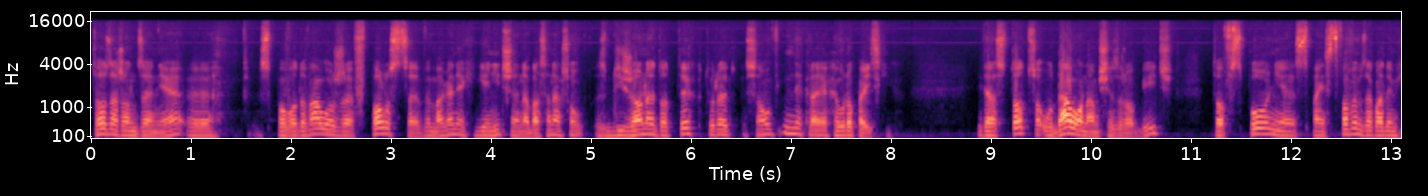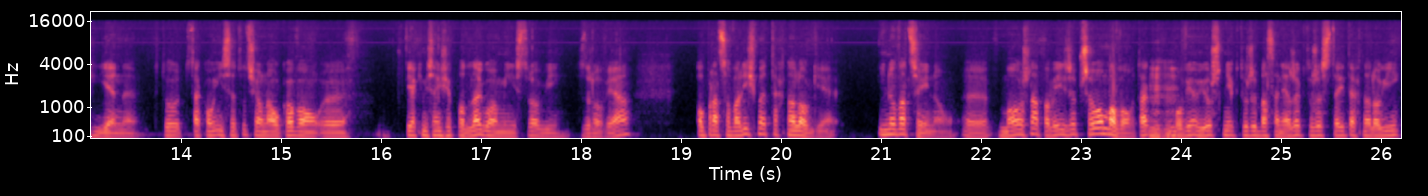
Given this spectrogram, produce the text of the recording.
To zarządzenie spowodowało, że w Polsce wymagania higieniczne na basenach są zbliżone do tych, które są w innych krajach europejskich. I teraz to, co udało nam się zrobić, to wspólnie z Państwowym Zakładem Higieny, taką instytucją naukową, y, w jakimś sensie podległą ministrowi zdrowia, opracowaliśmy technologię innowacyjną, y, można powiedzieć, że przełomową, tak? Mhm. Mówią już niektórzy baseniarze, którzy z tej technologii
